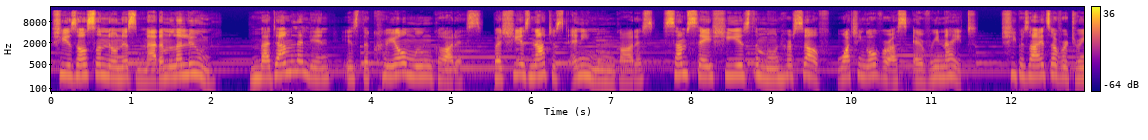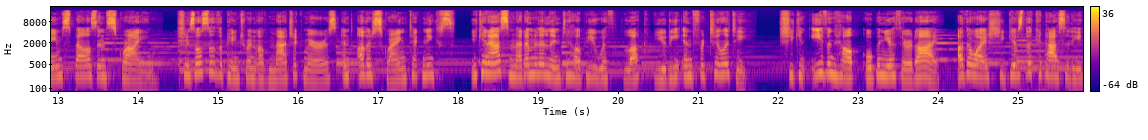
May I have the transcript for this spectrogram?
She is also known as Madame Lalune. Madame Lalune is the Creole moon goddess, but she is not just any moon goddess. Some say she is the moon herself, watching over us every night. She presides over dream spells and scrying. She is also the patron of magic mirrors and other scrying techniques. You can ask Madame Lalune to help you with luck, beauty, and fertility. She can even help open your third eye. Otherwise, she gives the capacity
